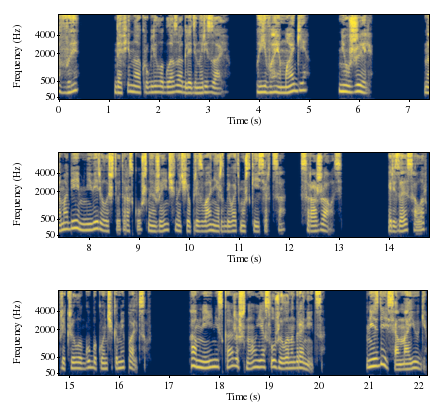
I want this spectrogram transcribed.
«Вы?» — Дофина округлила глаза, глядя на Ризаю. «Боевая магия? Неужели?» Нам обеим не верилось, что эта роскошная женщина, чье призвание разбивать мужские сердца, сражалась. Резая Салар прикрыла губы кончиками пальцев. По мне и не скажешь, но я служила на границе. Не здесь, а на юге.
